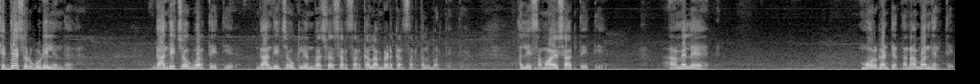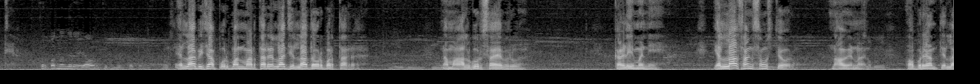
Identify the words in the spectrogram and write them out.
ಸಿದ್ದೇಶ್ವರ ಗುಡಿಲಿಂದ ಗಾಂಧಿ ಚೌಕ್ ಬರ್ತೈತಿ. ಗಾಂಧಿ ಚೌಕ್ಲಿಂದ ಬಸವೇಶ್ವರ ಸರ್ಕಲ್, ಅಂಬೇಡ್ಕರ್ ಸರ್ಕಲ್ ಬರ್ತೈತಿ. ಅಲ್ಲಿ ಸಮಾವೇಶ ಆಗ್ತೈತಿ. ಆಮೇಲೆ ಮೂರು ಗಂಟೆ ತನಕ ಬಂದಿರ್ತೈತಿ. ಎಲ್ಲ ಬಿಜಾಪುರ ಬಂದ್ ಮಾಡ್ತಾರೆ ಎಲ್ಲ ಜಿಲ್ಲಾದವ್ರು ಬರ್ತಾರೆ. ನಮ್ಮ ಆಲ್ಗೂರ್ ಸಾಹೇಬರು ಕಳ್ಳಿಮನಿ ಎಲ್ಲ ಸಂಘ ಸಂಸ್ಥೆಯವರು ನಾವೇನು ಒಬ್ಬರೇ ಅಂತಿಲ್ಲ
